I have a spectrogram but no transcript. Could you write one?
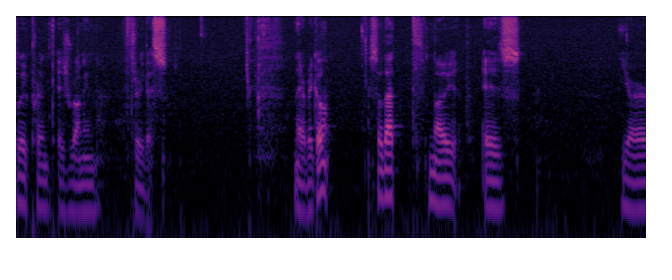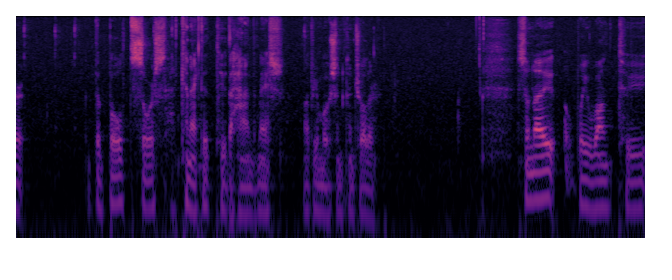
blueprint is running through this. There we go. So that now is your the bolt source connected to the hand mesh of your motion controller. So now we want to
